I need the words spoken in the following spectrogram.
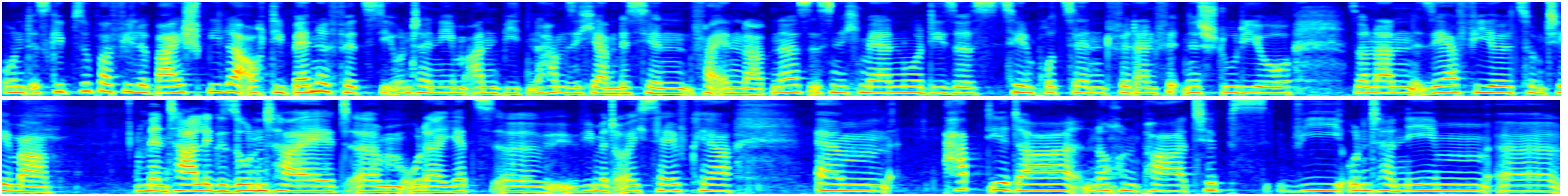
Und es gibt super viele Beispiele, auch die Benefits, die Unternehmen anbieten, haben sich ja ein bisschen verändert. Ne? Es ist nicht mehr nur dieses 10 Prozent für dein Fitnessstudio, sondern sehr viel zum Thema mentale Gesundheit ähm, oder jetzt äh, wie mit euch Selfcare. Ähm, Habt ihr da noch ein paar Tipps, wie Unternehmen äh,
